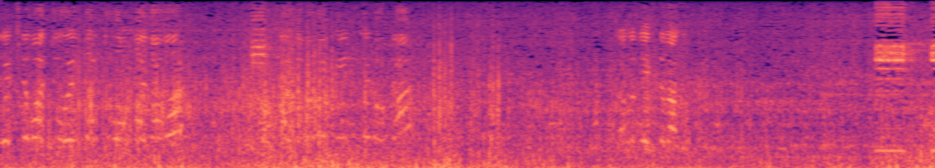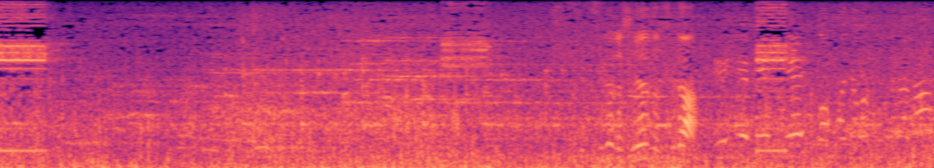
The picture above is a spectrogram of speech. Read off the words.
দেখতে পাচ্ছ ওয়েলকাম টু গঙ্গাসাগর গঙ্গাসাগরের মেন গেট ওটা চলো দেখতে থাকো সিধা তো সিধা তো সিধা এই যে মেন গেট গঙ্গাসাগর ঢুকে গেলাম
